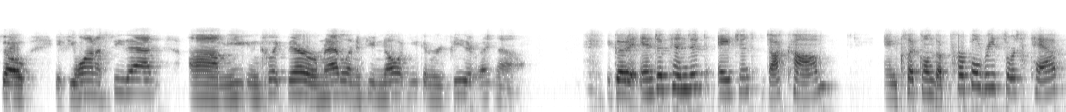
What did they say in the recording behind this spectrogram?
So if you want to see that, um, you can click there. Or Madeline, if you know it, you can repeat it right now. You go to independentagent.com and click on the purple resource tab.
